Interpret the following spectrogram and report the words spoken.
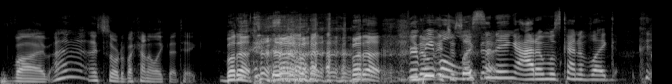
vibe. I, I sort of I kind of like that take. But uh, but uh, For you know, people just like listening, Adam was kind of like c-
